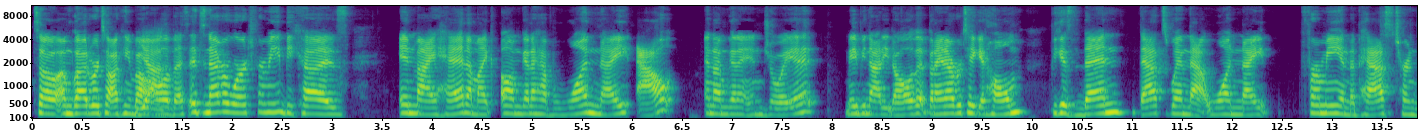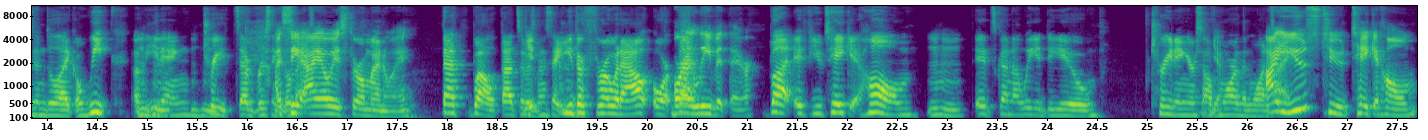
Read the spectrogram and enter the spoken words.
So I'm glad we're talking about Yeah. all of this. It's never worked for me because in my head, I'm like, oh, I'm going to have one night out and I'm going to enjoy it. Maybe not eat all of it, but I never take it home because then that's when that one night for me in the past turns into like a week of Mhm, eating mhm. treats every I single see. day. I always throw mine away that well, that's what I was going to say. Either throw it out or, or I leave it there. but if you take it home, hmm it's going to lead to you treating yourself Yeah. more than one. I night. used to take it home.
